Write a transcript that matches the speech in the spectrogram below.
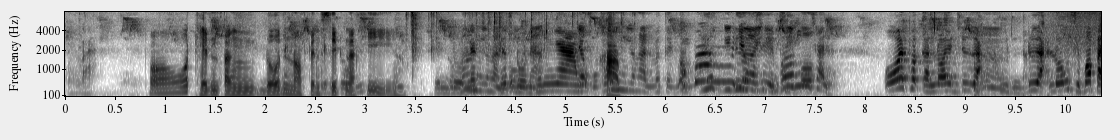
เพราะว่าโอ้เห็นตังโดนเนาะเป็นสิบนาทีเป็นโดนแล้วเรื่องโดนทั้งยาวเจ้าครัก็บเพิ่งอยู่หันมันก็บ่ยุเบิ่กงดีเดืเดืออดดสิอยู่เบิ่สิงบ่สั่นโอ้ยเพิ่นก็ลอยเดือดขึ้นเดือดลงสิบ่ไป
